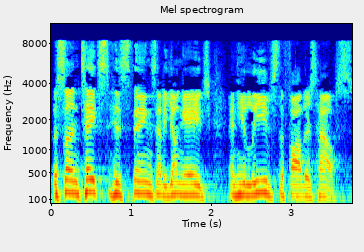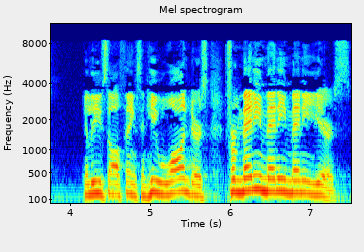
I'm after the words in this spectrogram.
The son takes his things at a young age and he leaves the father's house. He leaves all things and he wanders for many, many, many years.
